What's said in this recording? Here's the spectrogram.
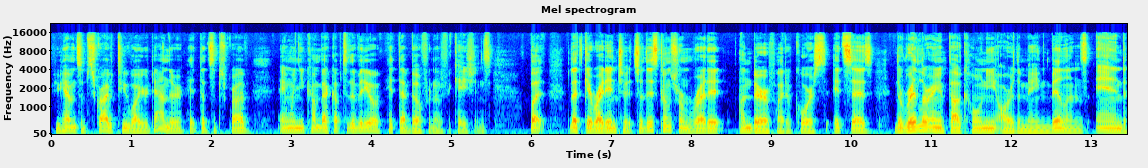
If you haven't subscribed to while you're down there, hit that subscribe. And when you come back up to the video, hit that bell for notifications. But let's get right into it. So this comes from Reddit, unverified of course. It says, The Riddler and Falcone are the main villains. And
